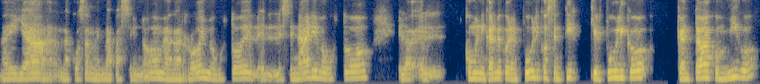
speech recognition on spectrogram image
Ahí ya la cosa me, me apasionó, me agarró y me gustó el, el escenario, me gustó el, comunicarme con el público, sentir que el público cantaba conmigo.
